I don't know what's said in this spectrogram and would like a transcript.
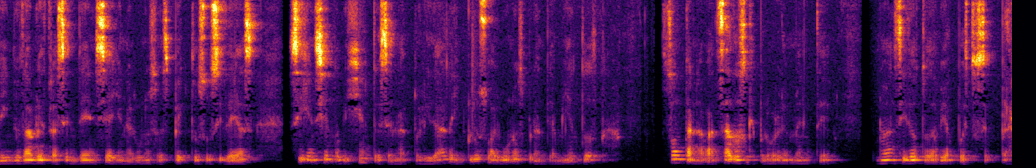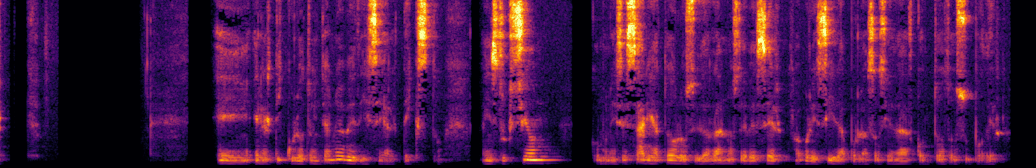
de indudable trascendencia y en algunos aspectos sus ideas siguen siendo vigentes en la actualidad e incluso algunos planteamientos son tan avanzados que probablemente no han sido todavía puestos en práctica. Eh, el artículo 39 dice al texto, la instrucción como necesaria a todos los ciudadanos debe ser favorecida por la sociedad con todo su poder.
